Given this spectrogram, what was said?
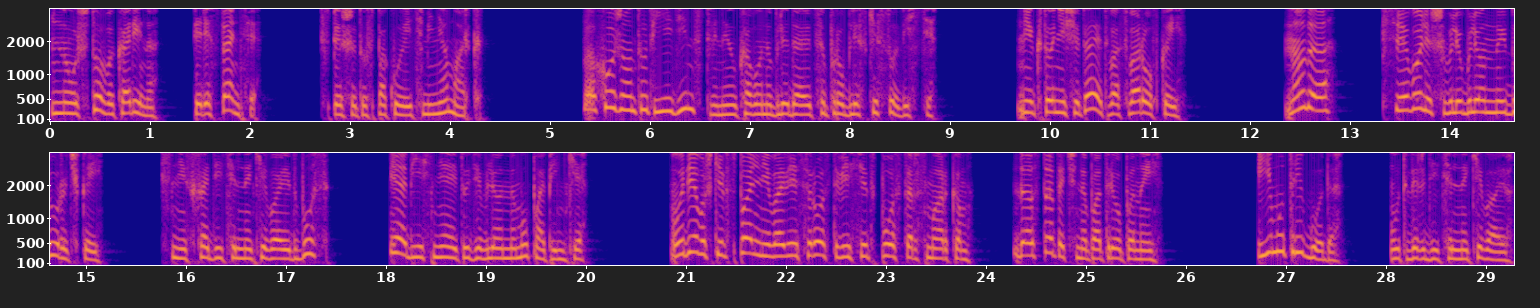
«Ну что вы, Карина, перестаньте!» — спешит успокоить меня Марк. Похоже, он тут единственный, у кого наблюдаются проблески совести. Никто не считает вас воровкой. Ну да, всего лишь влюбленной дурочкой. Снисходительно кивает босс и объясняет удивленному папеньке. У девушки в спальне во весь рост висит постер с Марком. Достаточно потрепанный. Ему три года. Утвердительно киваю.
